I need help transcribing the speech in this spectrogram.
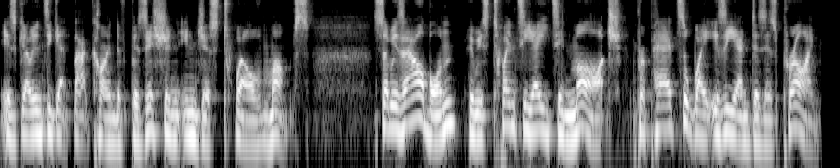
is going to get that kind of position in just 12 months. So is Albon, who is 28 in March, prepared to wait as he enters his prime?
